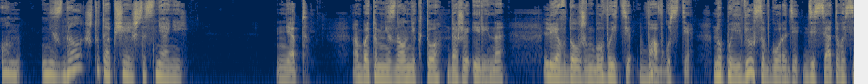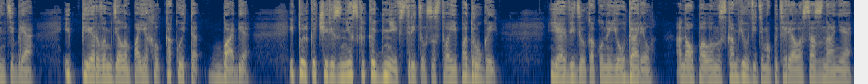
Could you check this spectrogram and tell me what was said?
Он не знал, что ты общаешься с няней? Нет. Об этом не знал никто, даже Ирина. Лев должен был выйти в августе, но появился в городе 10 сентября и первым делом поехал к какой-то бабе. И только через несколько дней встретился с твоей подругой. Я видел, как он ее ударил. Она упала на скамью, видимо, потеряла сознание.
